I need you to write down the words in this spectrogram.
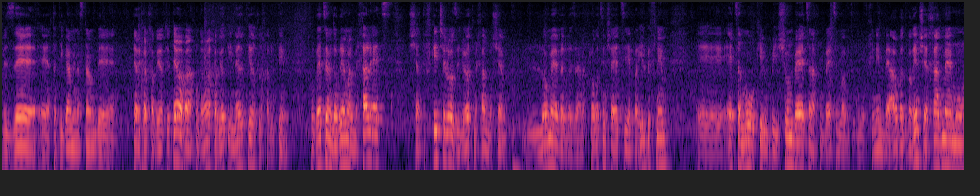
וזה אתה תיגע מן הסתם בפרק על חביות יותר אבל אנחנו מדברים על חביות אינרטיות לחלוטין. אנחנו בעצם מדברים על מכל עץ שהתפקיד שלו זה להיות מכל נושם, לא מעבר לזה, אנחנו לא רוצים שהעץ יהיה פעיל בפנים, אה, עץ אמור, כאילו בעישון בעץ, אנחנו בעצם מבחינים בארבע דברים, שאחד מהם הוא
